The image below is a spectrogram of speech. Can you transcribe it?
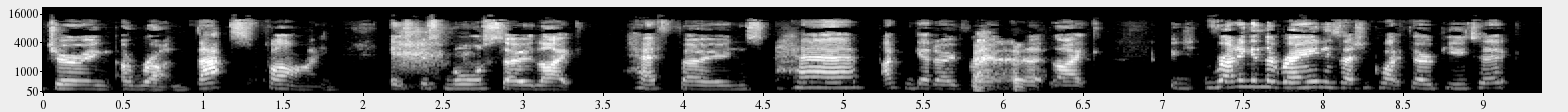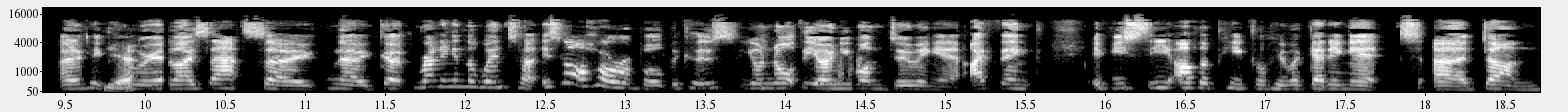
during a run. That's fine. It's just more so like headphones hair i can get over it but like running in the rain is actually quite therapeutic I don't think people realize that. So no, go, running in the winter it's not horrible because you're not the only one doing it. I think if you see other people who are getting it uh, done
